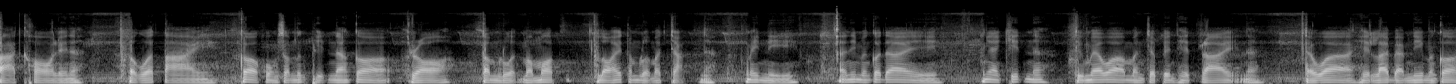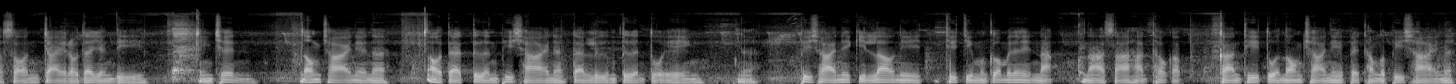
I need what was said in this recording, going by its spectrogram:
ปาดคอเลยนะบอกว่าตายก็คงสำนึกผิดนะ ก็รอตำรวจมามอบรอให้ตำรวจมาจับนะไม่หนี อันนี้มันก็ได้แง่คิดนะถึงแม้ว่ามันจะเป็นเหตุร้ายนะแต่ว่าเหตุร้ายแบบนี้มันก็สอนใจเราได้อย่างดี อย่างเช่น น้องชายเนี่ยนะเอาแต่เตือนพี่ชายนะแต่ลืมเตือนตัวเอง นะพี่ชายนี่กินเหล้านี่ที่จริงมันก็ไม่ได้หนักหนาสาหัสเท่ากับการที่ตัวน้องชายนี่ไปทำกับพี่ชายนะ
